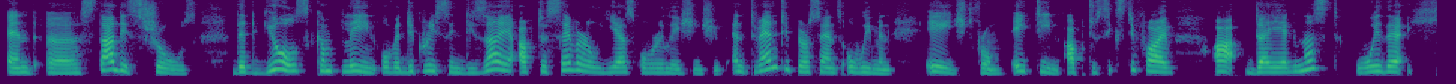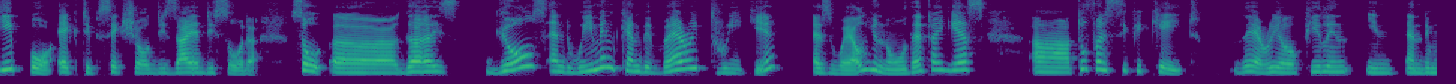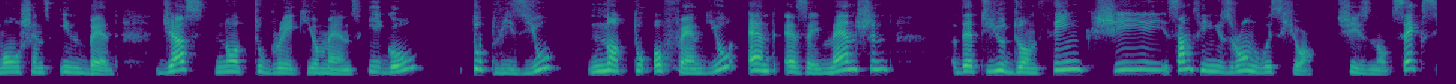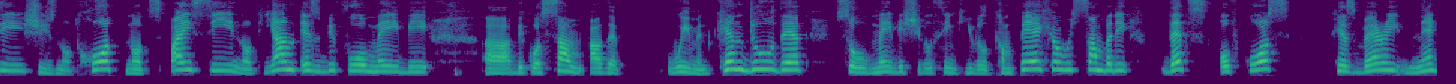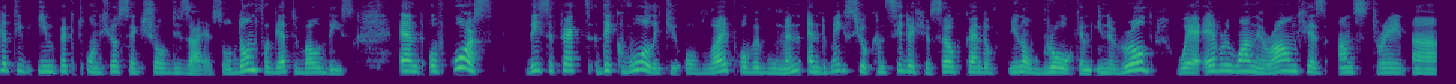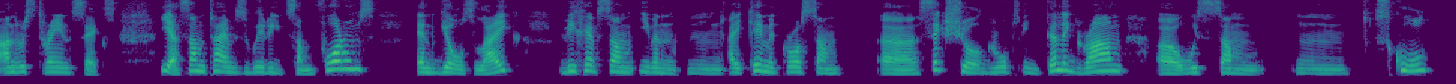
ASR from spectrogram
and uh, studies shows that girls complain of a decrease in desire after several years of relationship and 20% of women aged from 18 up to 65 are diagnosed with a hypoactive sexual desire disorder. So uh, guys girls and women can be very tricky as well you know that i guess uh, to falsificate their real feeling in and emotions in bed. Just not to break your man's ego to please you not to offend you and as i mentioned that you don't think she something is wrong with her. She's not sexy she's not hot not spicy not young as before maybe uh, because some other women can do that. So maybe she will think you will compare her with somebody. That's of course has very negative impact on her sexual desire. So don't forget about this. And of course this affects the quality of life of a woman and makes you consider herself kind of you know broken in a world where everyone around has unstrained, uh, unrestrained sex. Yeah sometimes we read some forums and girls like. We have some even mm, i came across some uh, sexual groups in telegram uh, with some mm, school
